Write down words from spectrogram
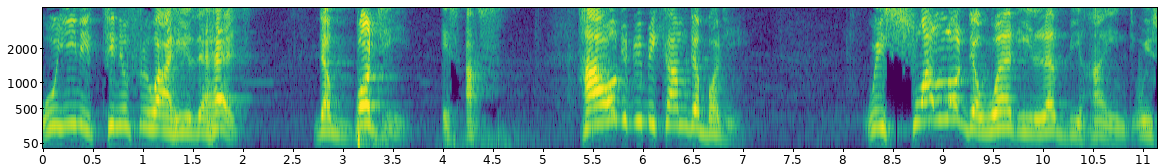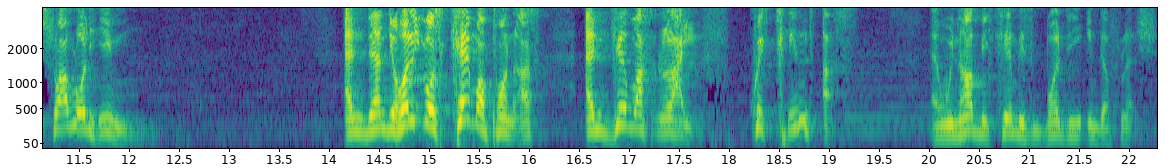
Woyi ni tini he is the head. The body is us. How did we become the body? We swallowed the word he left behind. We swallowed him. And then the Holy Ghost came upon us and gave us life, quickened us and we now became his body in the flesh.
